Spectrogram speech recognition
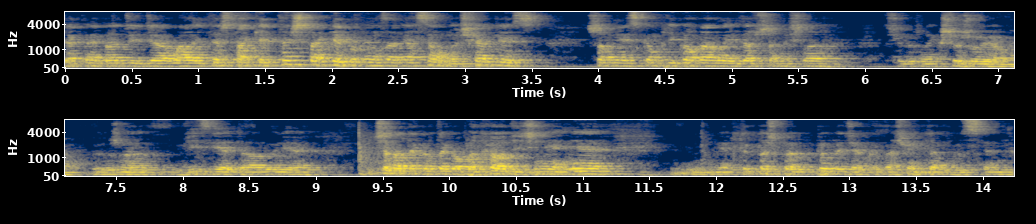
jak najbardziej działa i też takie, też takie powiązania są. No, świat jest szalenie skomplikowany i zawsze myślę, się różne krzyżują, różne wizje, teorie. Trzeba do tego, podchodzić. Nie, nie, jak to ktoś po- powiedział, chyba święty Augustyn, y,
